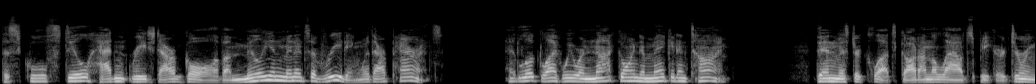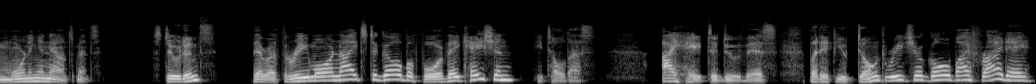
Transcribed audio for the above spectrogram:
the school still hadn't reached our goal of a million minutes of reading with our parents. It looked like we were not going to make it in time. Then Mr. Klutz got on the loudspeaker during morning announcements. Students, there are three more nights to go before vacation, he told us. I hate to do this, but if you don't reach your goal by Friday,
